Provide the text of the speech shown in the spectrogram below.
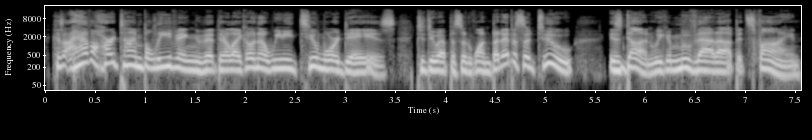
because I have a hard time believing that they're like, oh no, we need two more days to do episode one, but episode two is done. We can move that up. It's fine.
